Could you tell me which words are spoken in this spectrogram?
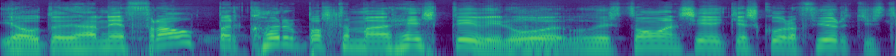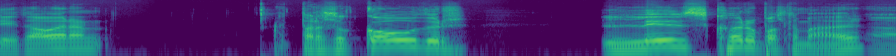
já af því hann er frábær körboltamaður heilt yfir og þú veist þó hann sé ekki að skora 40 stík þá er hann bara svo góður liðs körboltamaður Já,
